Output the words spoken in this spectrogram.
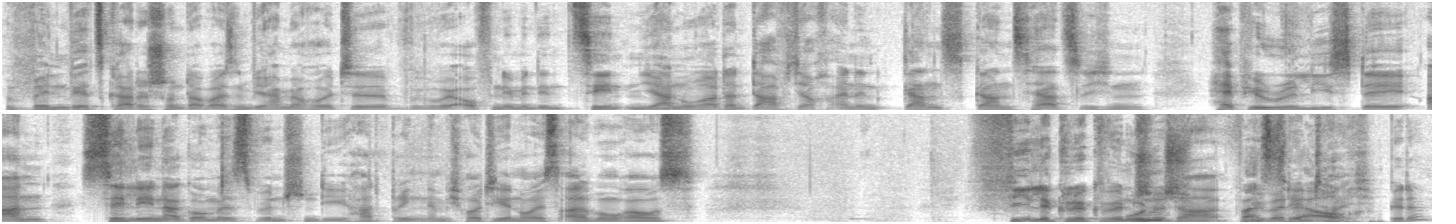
Wenn wir jetzt gerade schon dabei sind, wir haben ja heute, wo wir aufnehmen, den 10. Januar, dann darf ich auch einen ganz, ganz herzlichen Happy Release Day an Selena Gomez wünschen. Die hat, bringt nämlich heute ihr neues Album raus. Viele Glückwünsche Und, da über den wer Teich. auch? Bitte?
